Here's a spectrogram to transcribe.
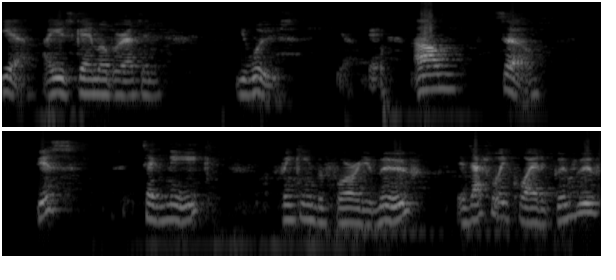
yeah, I use game over as in you lose. Yeah, okay. Um, so, this technique, thinking before you move, is actually quite a good move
